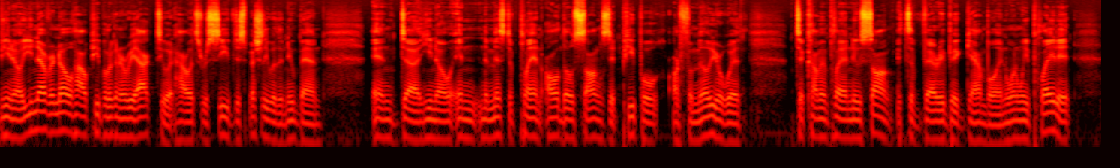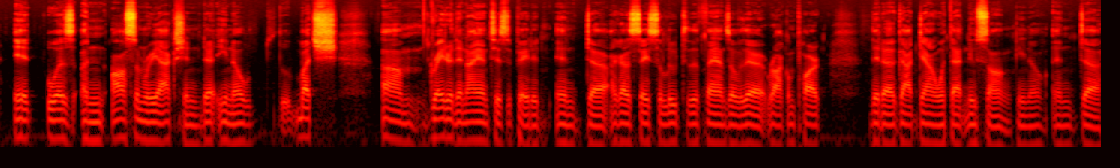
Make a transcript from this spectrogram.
you know, you never know how people are going to react to it, how it's received, especially with a new band. And, uh, you know, in the midst of playing all those songs that people are familiar with, to come and play a new song, it's a very big gamble. And when we played it, it was an awesome reaction that, you know, much um, greater than I anticipated. And uh, I got to say, salute to the fans over there at Rock im Park that uh, got down with that new song, you know. And uh,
